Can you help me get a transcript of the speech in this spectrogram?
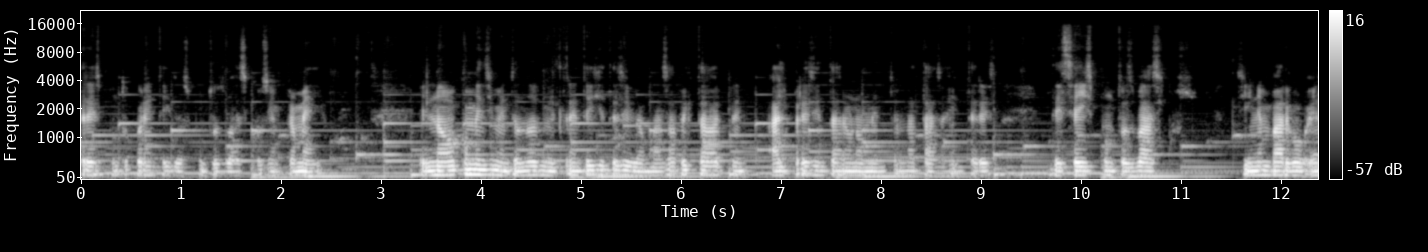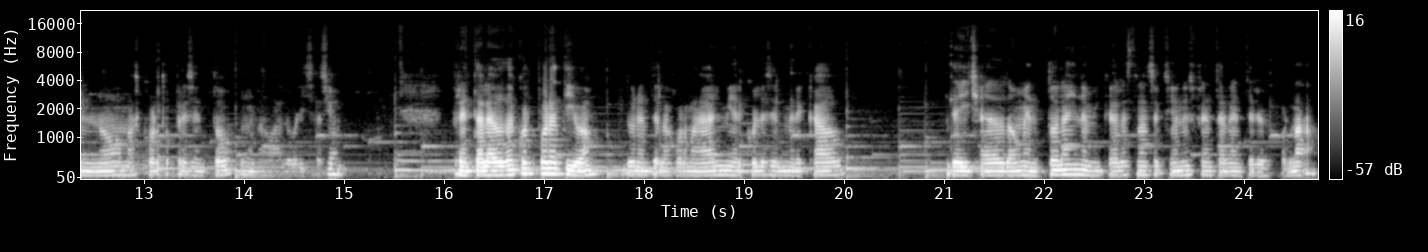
3.42 puntos básicos en promedio. El nuevo convencimiento en 2037 se vio más afectado al, presentar un aumento en la tasa de interés de 6 puntos básicos. Sin embargo, el nuevo más corto presentó una valorización. Frente a la deuda corporativa, durante la jornada del miércoles el mercado de dicha deuda aumentó la dinámica de las transacciones frente a la anterior jornada.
